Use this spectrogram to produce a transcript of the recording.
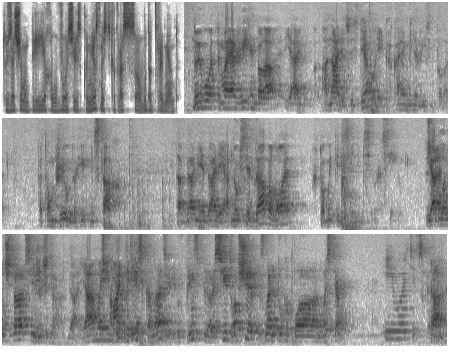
То есть зачем он переехал в сельскую местность, как раз вот этот фрагмент. Ну и вот моя жизнь была, я анализы сделал, и какая у меня жизнь была. Потом жил в других местах и так далее, и далее. Но всегда было что мы переселимся в Россию. То есть я... это была мечта всей мечта, жизни? да. Я моей есть, матери... А вы родились в Канаде, и вы, в принципе, Россию вообще знали только по новостям. И его отец. Да,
